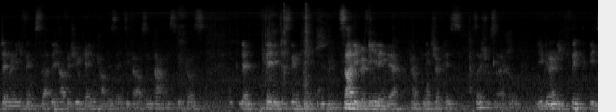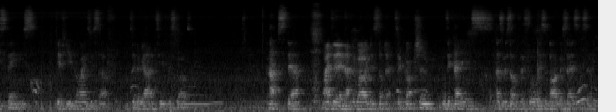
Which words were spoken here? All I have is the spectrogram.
genuinely thinks that the average UK income is £80,000 because know, clearly just thinking, sadly revealing the kind of nature of his social circle. You can only think these things if you blind yourself to the reality of this world. Perhaps the idea that the world is subject to corruption and decay is, as a result of the fall, Bible says, isn't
